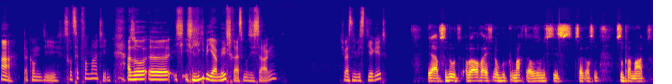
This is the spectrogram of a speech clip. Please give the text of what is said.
Ah, da kommen die, das Rezept von Martin. Also, äh, ich, ich liebe ja Milchreis, muss ich sagen. Ich weiß nicht, wie es dir geht. Ja, absolut. Aber auch echt nur gut gemacht. Also nicht dieses Zeug aus dem Supermarkt.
